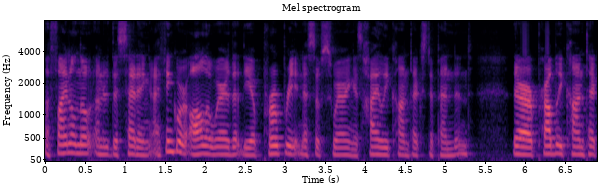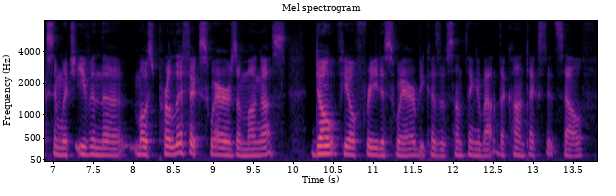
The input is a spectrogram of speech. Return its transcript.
A final note under this heading I think we're all aware that the appropriateness of swearing is highly context dependent. There are probably contexts in which even the most prolific swearers among us don't feel free to swear because of something about the context itself.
